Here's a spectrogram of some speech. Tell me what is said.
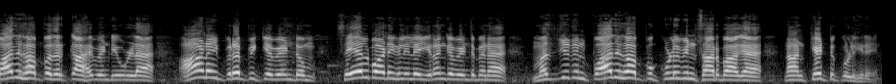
பாதுகாப்பதற்காக வேண்டியுள்ள ஆணை பிறப்பிக்க வேண்டும் செயல்பாடுகளிலே இறங்க வேண்டும் என மஸ்ஜிதின் பாதுகாப்பு குழுவின் சார்பாக நான் கேட்டுக்கொள்கிறேன்.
